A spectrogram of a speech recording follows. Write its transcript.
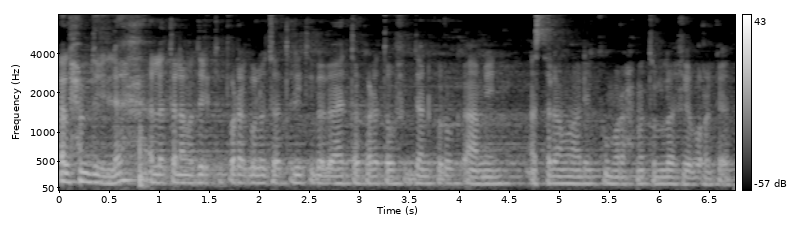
আলহামদুলিল্লাহ আল্লাহ তালা আমাদেরকে পড়াগুলো যথারীতিভাবে আয়ত্ত করা তৌফিক দান করুক আমিন আসসালামু আলাইকুম রহমতুল্লাহ বরকাত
